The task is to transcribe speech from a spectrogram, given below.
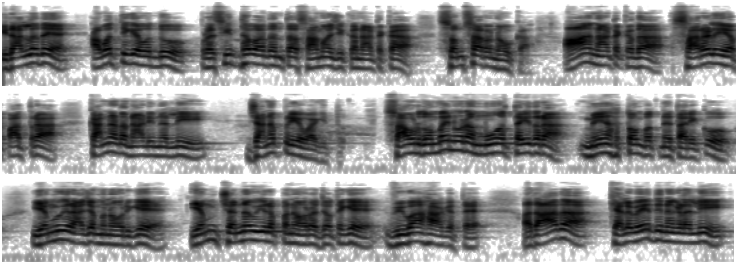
ಇದಲ್ಲದೆ ಅವತ್ತಿಗೆ ಒಂದು ಪ್ರಸಿದ್ಧವಾದಂಥ ಸಾಮಾಜಿಕ ನಾಟಕ, ಸಂಸಾರ ನೌಕ. ಆ ನಾಟಕದ ಸರಳೆಯ ಪಾತ್ರ ಕನ್ನಡ ನಾಡಿನಲ್ಲಿ ಜನಪ್ರಿಯವಾಗಿತ್ತು. ಸಾವಿರದ ಒಂಬೈನೂರ ಮೂವತ್ತೈದರ ಮೇ ಹತ್ತೊಂಬತ್ತನೇ ತಾರೀಕು ಎಂ ವಿ ರಾಜಮ್ಮನವರಿಗೆ ಎಂ ಚನ್ನವೀರಪ್ಪನವರ ಜೊತೆಗೆ ವಿವಾಹ ಆಗುತ್ತೆ. ಅದಾದ ಕೆಲವೇ ದಿನಗಳಲ್ಲಿ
